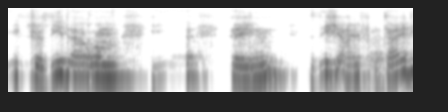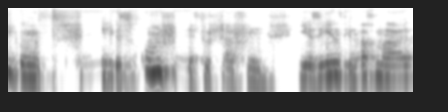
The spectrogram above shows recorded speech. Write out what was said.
geht es für Sie darum, hier äh, sich ein verteidigungsfähiges Umfeld zu schaffen. Hier sehen Sie nochmal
